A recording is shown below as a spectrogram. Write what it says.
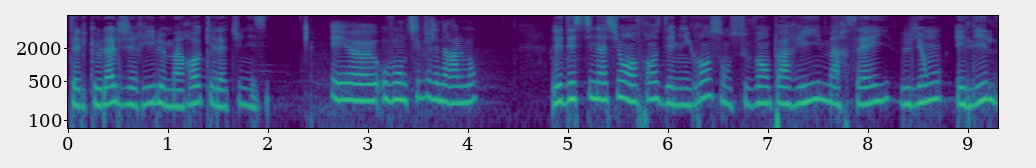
tels que l'Algérie, le Maroc et la Tunisie. Et euh, où vont-ils généralement? Les destinations en France des migrants sont souvent Paris, Marseille, Lyon et Lille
